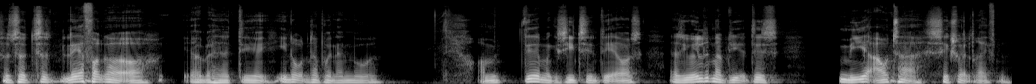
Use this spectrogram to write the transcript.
Så, så, så lærer folk at, at ja, hvad hedder det, indordne sig på en anden måde. Og det, man kan sige til det er også, altså jo ældre man bliver, des mere aftager seksualdriften.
